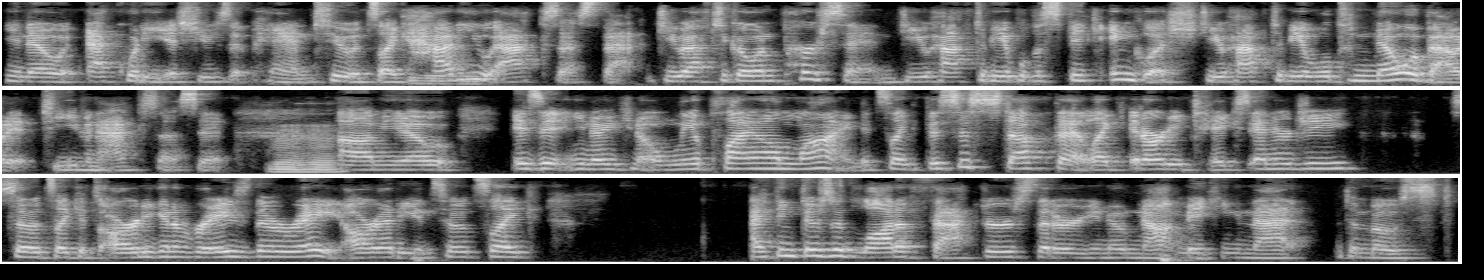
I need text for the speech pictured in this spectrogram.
you know equity issues at pan too. It's like mm-hmm. how do mm-hmm. you access that? Do you have to go in person? Do you have to be able to speak english? Do you have to be able to know about it to even access it? Mm-hmm. um you know is it you know you can only apply online. It's like this is stuff that like it already takes energy. So it's like it's already going to raise their rate already. And so it's like i think there's a lot of factors that are you know not making that the most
